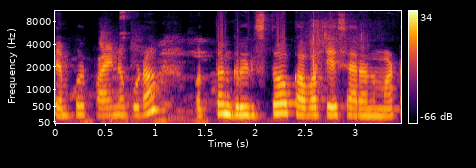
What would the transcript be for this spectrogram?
టెంపుల్ పైన కూడా మొత్తం గ్రిల్స్తో కవర్ చేశారనమాట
